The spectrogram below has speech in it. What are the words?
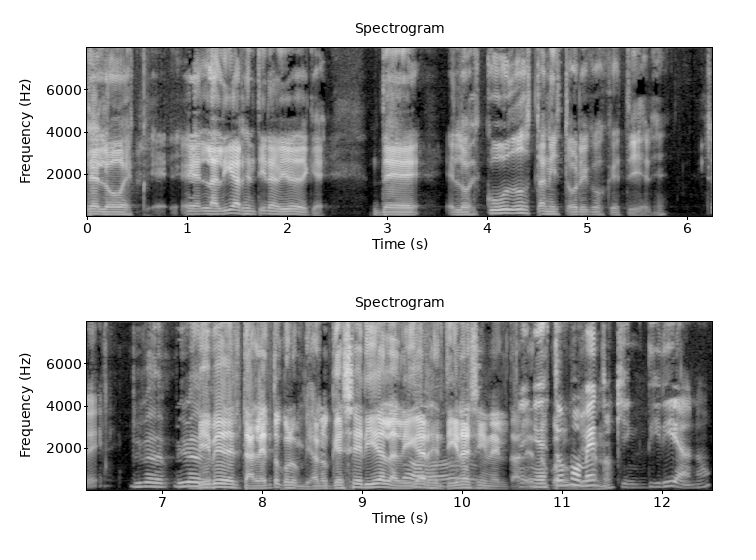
de los, eh, la liga argentina vive de qué? De los escudos tan históricos que tiene. Sí. Vive de, vive de- Vive del talento colombiano. ¿Qué sería la liga Claro. argentina sin el talento En estos colombiano? momentos, ¿quién diría, no?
